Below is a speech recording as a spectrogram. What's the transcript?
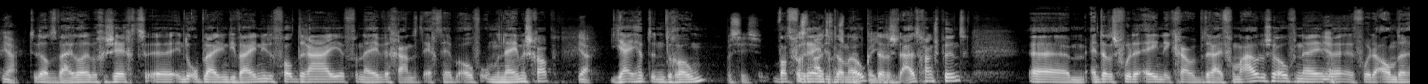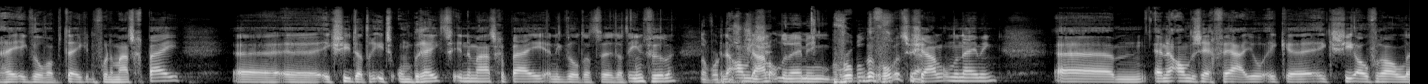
Ja. Terwijl wij wel hebben gezegd in de opleiding die wij in ieder geval draaien... van nee, we gaan het echt hebben over ondernemerschap. Ja. Jij hebt een droom. Precies. Wat voor reden dan ook. Dat is het uitgangspunt. Um, en dat is voor de een, ik ga het bedrijf van mijn ouders overnemen. En voor de ander, hey, ik wil wat betekenen voor de maatschappij. Uh, uh, ik zie dat er iets ontbreekt in de maatschappij en ik wil dat, uh, dat invullen. Dan wordt het een sociale onderneming bijvoorbeeld? Bijvoorbeeld, sociale ja. onderneming. Um, en een ander zegt van ja, joh, ik, ik zie overal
